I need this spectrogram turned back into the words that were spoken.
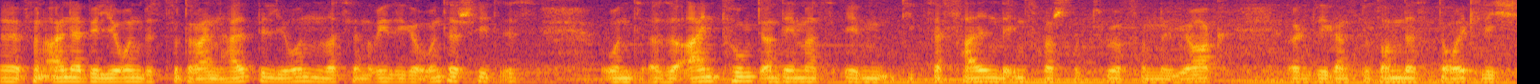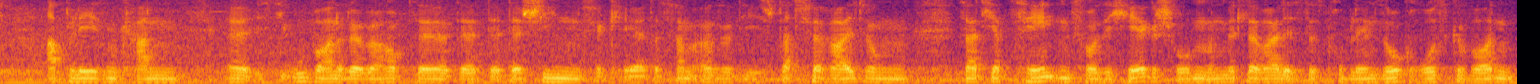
äh, von einer Billion bis zu dreieinhalb Billionen, was ja ein riesiger Unterschied ist. Und also ein Punkt, an dem es eben die zerfallende Infrastruktur von New York irgendwie ganz besonders deutlich ablesen kann, äh, ist die U-Bahn oder überhaupt der, der, der, Schienenverkehr. Das haben also die Stadtverwaltungen seit Jahrzehnten vor sich hergeschoben und mittlerweile ist das Problem so groß geworden,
